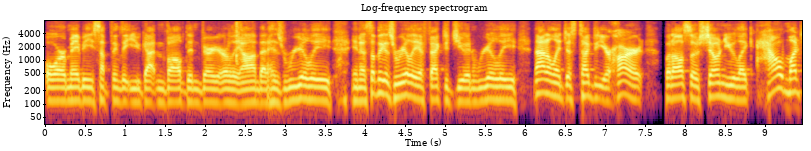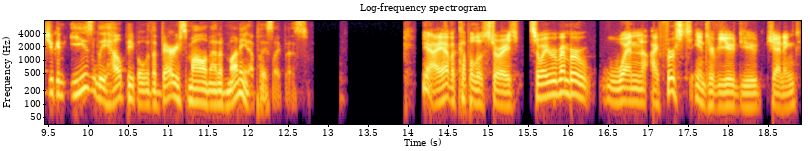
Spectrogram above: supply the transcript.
or maybe something that you got involved in very early on that has really, you know, something that's really affected you and really not only just tugged at your heart, but also shown you like how much you can easily help people with a very small amount of money in a place like this. Yeah, I have a couple of stories. So I remember when I first interviewed you, Jennings,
